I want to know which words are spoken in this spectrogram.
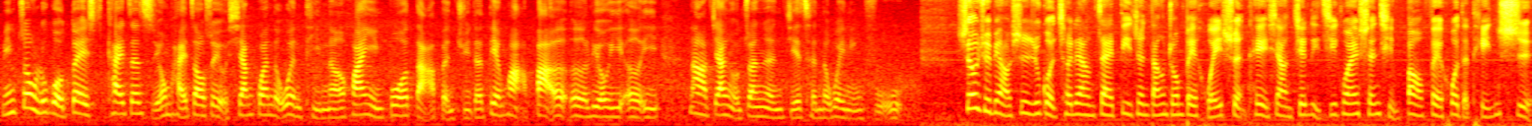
民众如果对开征使用牌照税有相关的问题呢，欢迎拨打本局的电话八二二六一二一，那将有专人竭诚的为您服务。税务局表示，如果车辆在地震当中被毁损，可以向监理机关申请报废或者停驶，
